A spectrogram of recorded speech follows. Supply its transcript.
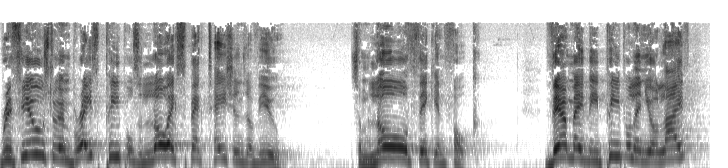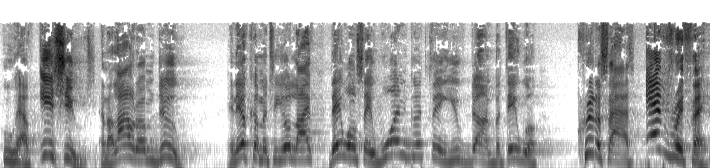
Refuse to embrace people's low expectations of you. Some low thinking folk. There may be people in your life who have issues, and a lot of them do. And they'll come into your life, they won't say one good thing you've done, but they will criticize everything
